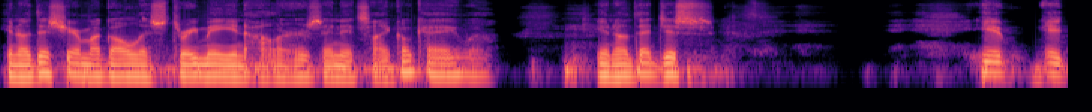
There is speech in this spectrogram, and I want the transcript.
you know, this year my goal is $3 million. And it's like, okay, well, You know, that just it it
